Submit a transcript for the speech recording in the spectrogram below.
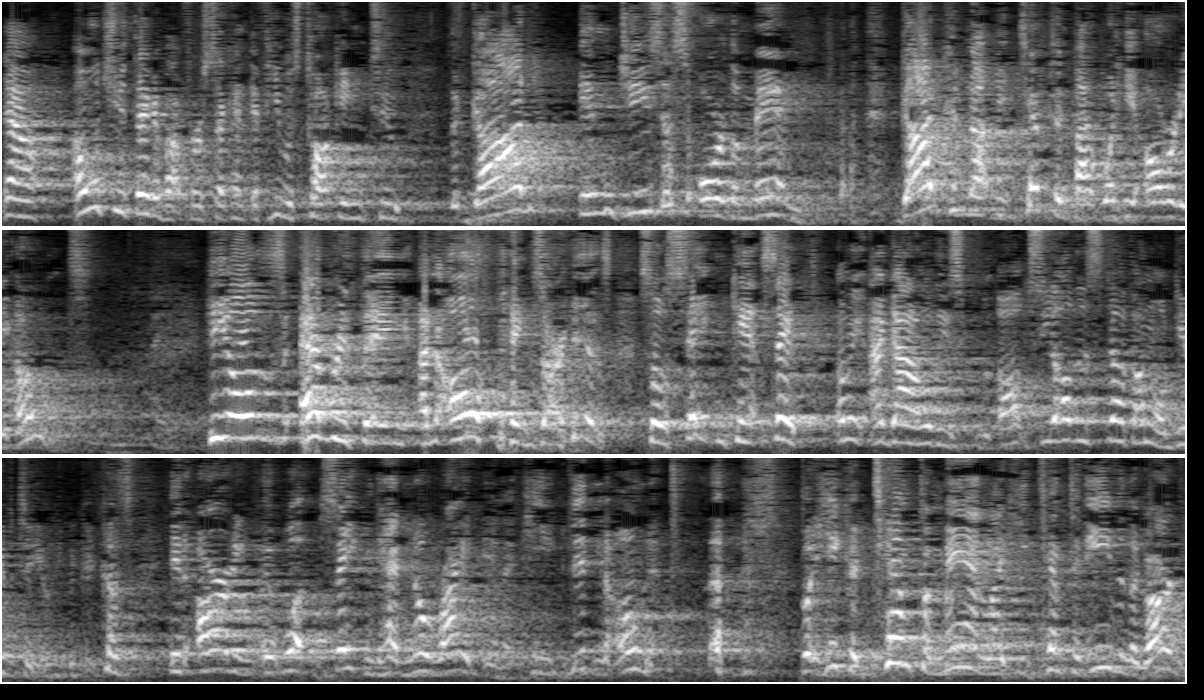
Now, I want you to think about for a second if he was talking to the God in Jesus or the man. God could not be tempted by what he already owns. He owns everything and all things are his. So Satan can't say, I mean, I got all these, all, see all this stuff, I'm going to give it to you. Because it already, it, what, Satan had no right in it. He didn't own it. but he could tempt a man like he tempted Eve in the garden.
